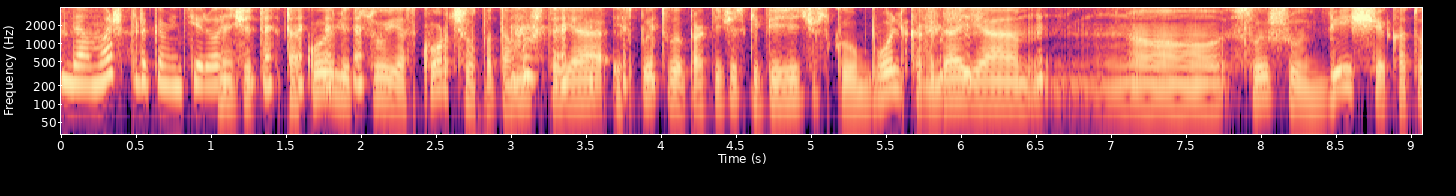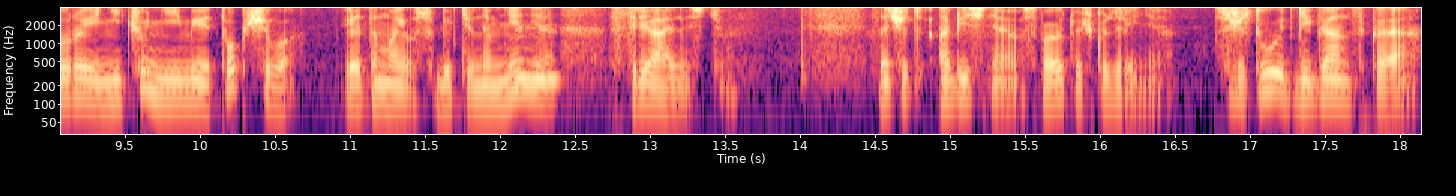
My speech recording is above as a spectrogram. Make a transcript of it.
Да, можешь прокомментировать? Значит, такое лицо я скорчил, потому что я испытываю практически физическую боль, когда я э, слышу вещи, которые ничего не имеют общего, и это мое субъективное мнение, mm-hmm. с реальностью. Значит, объясняю свою точку зрения. Существует гигантское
